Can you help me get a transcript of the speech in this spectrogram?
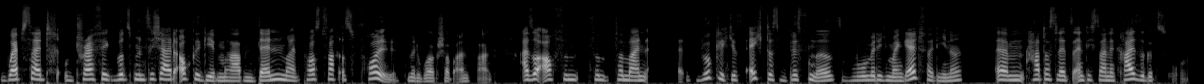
Website-Traffic wird es mit Sicherheit auch gegeben haben, denn mein Postfach ist voll mit Workshop-Anfragen. Also auch für, für, für mein äh, wirkliches, echtes Business, womit ich mein Geld verdiene, ähm, hat das letztendlich seine Kreise gezogen.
